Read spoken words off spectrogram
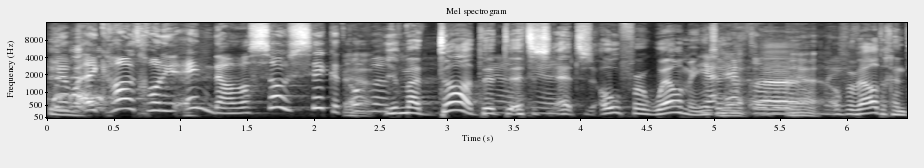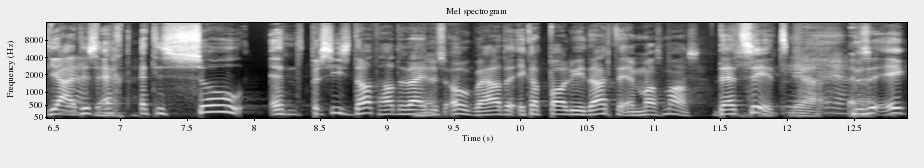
Ja, maar ik hou het gewoon niet in dan. Het was zo sick. Het Ja. over... Ja, maar dat, het, Ja, het, is, ja. het is overwhelming. Ja, dat? Eh, overwhelming. overweldigend. Ja. het is echt, het is zo... En precies dat hadden wij Ja. dus ook. Wij hadden, ik had Paul Darte en Mas Mas. That's it. Ja, ja. Dus ik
